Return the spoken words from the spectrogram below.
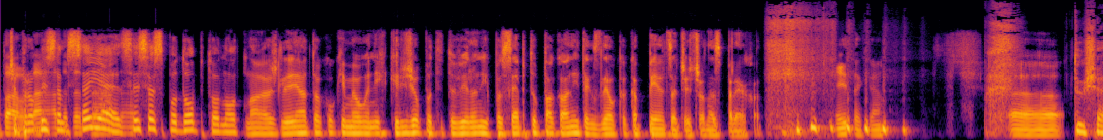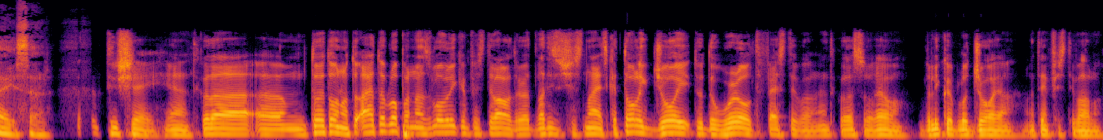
ta. Čeprav da, da, vse je, se spodob to notno, glede na to, koliko je imel njih križev potetoviranih po septu, pa ko ni tako zdel, kakor pelca, če šel na sprehod. Itak, ja. Uh, tušej, sir. Tišej. Ja. Tako da, um, to je to. No. To, a, ja, to je bilo pa na zelo velikem festivalu, druga- 2016, Catholic Joy to the World Festival. Ne. Tako da so, evo, veliko je bilo joja na tem festivalu,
